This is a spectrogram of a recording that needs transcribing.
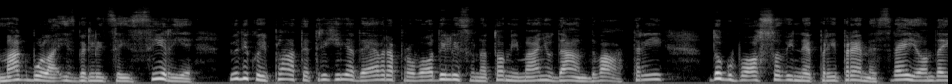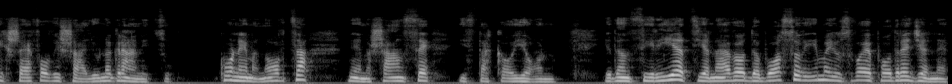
Magbula izbeglice iz Sirije, ljudi koji plate 3000 evra provodili su na tom imanju dan, dva, tri, dok bosovi ne pripreme sve i onda ih šefovi šalju na granicu. Ko nema novca, nema šanse, istakao i on. Jedan Sirijac je naveo da bosovi imaju svoje podređene,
